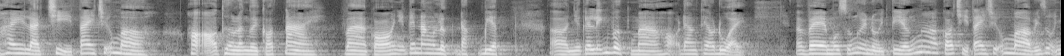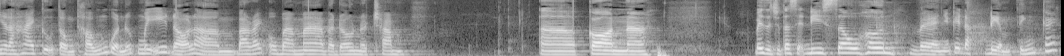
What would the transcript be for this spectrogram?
hay là chỉ tay chữ M, họ thường là người có tài và có những cái năng lực đặc biệt ở những cái lĩnh vực mà họ đang theo đuổi. Về một số người nổi tiếng ờ, có chỉ tay chữ M, ví dụ như là hai cựu tổng thống của nước Mỹ đó là Barack Obama và Donald Trump. À, còn à, Bây giờ chúng ta sẽ đi sâu hơn về những cái đặc điểm tính cách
